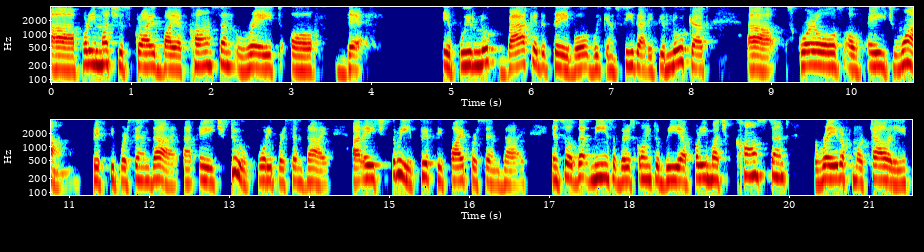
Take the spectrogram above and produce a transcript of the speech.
uh, pretty much described by a constant rate of death. If we look back at the table, we can see that if you look at uh, squirrels of age 1, 50% die. At age 2, 40% die. At age 3, 55% die. And so that means that there's going to be a pretty much constant rate of mortality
